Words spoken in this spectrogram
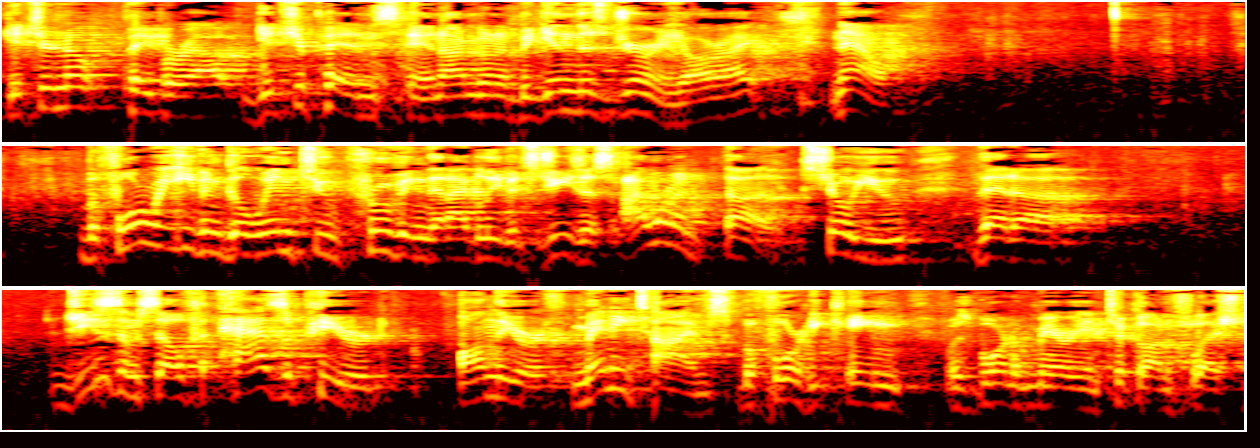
get your note paper out, get your pens, and I'm going to begin this journey, all right? Now, before we even go into proving that I believe it's Jesus, I want to uh, show you that uh, Jesus himself has appeared on the earth many times before he came, was born of Mary, and took on flesh.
